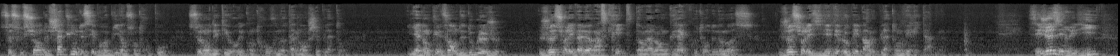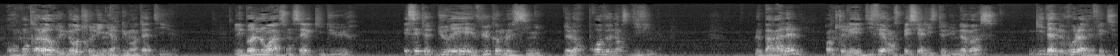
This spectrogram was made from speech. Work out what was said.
se souciant de chacune de ses brebis dans son troupeau, selon des théories qu'on trouve notamment chez Platon. Il y a donc une forme de double jeu. Jeu sur les valeurs inscrites dans la langue grecque autour de Nomos, jeu sur les idées développées par le Platon véritable. Ces jeux érudits rencontrent alors une autre ligne argumentative. Les bonnes lois sont celles qui durent, et cette durée est vue comme le signe de leur provenance divine. Le parallèle entre les différents spécialistes du nomos guide à nouveau la réflexion.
